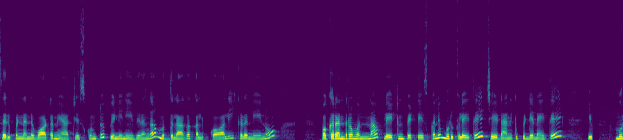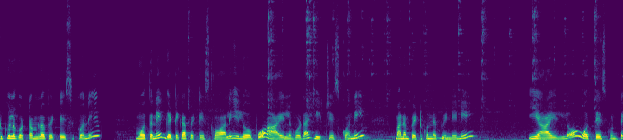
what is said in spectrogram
సరిపడినన్ని వాటర్ని యాడ్ చేసుకుంటూ పిండిని ఈ విధంగా ముద్దలాగా కలుపుకోవాలి. ఇక్కడ నేను ఒక రంధ్రం ఉన్న ప్లేట్ని పెట్టేసుకొని మురుకులైతే చేయడానికి పిండినైతే మురుకుల గొట్టంలో పెట్టేసుకొని మూతని గట్టిగా పెట్టేసుకోవాలి. ఈలోపు ఆయిల్ని కూడా హీట్ చేసుకొని మనం పెట్టుకున్న పిండిని ఈ ఆయిల్లో ఒత్తేసుకుంటే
